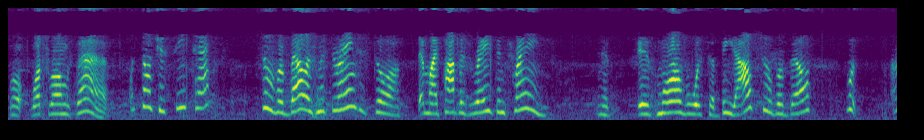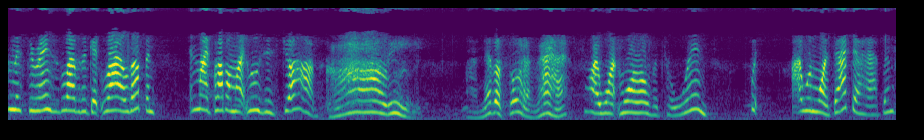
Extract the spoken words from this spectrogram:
Well, what's wrong with that? Well, don't you see, Tex? Silver Bell is Mr. Ames's dog that my papa's raised and trained. And if, if moreover was to beat out Silver Bell, well, Mr. Ames is liable to get riled up and, and my papa might lose his job. Golly. I never thought of that. I want moreover to win, I wouldn't want that to happen.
